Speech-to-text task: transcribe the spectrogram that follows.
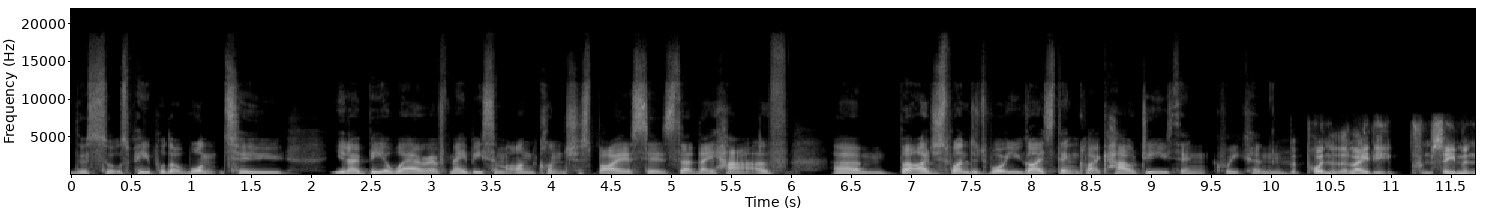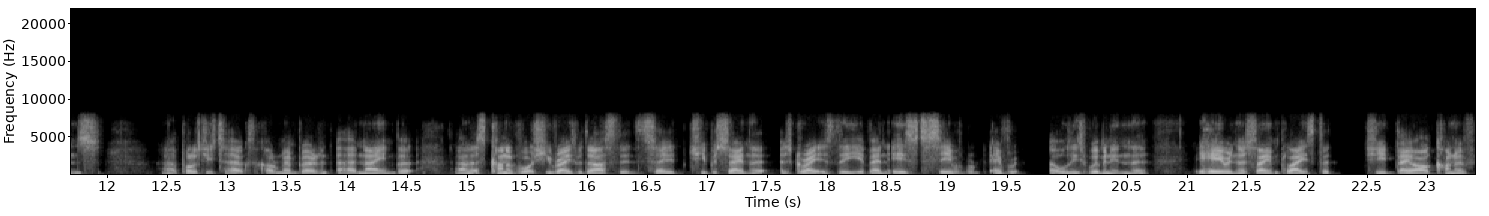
the sorts of people that want to you know be aware of maybe some unconscious biases that they have um, but I just wondered what you guys think. Like, how do you think we can? The point that the lady from Siemens, uh, apologies to her because I can't remember her, her name, but uh, that's kind of what she raised with us. That so she was saying that as great as the event is to see every, all these women in the here in the same place, that she they are kind of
